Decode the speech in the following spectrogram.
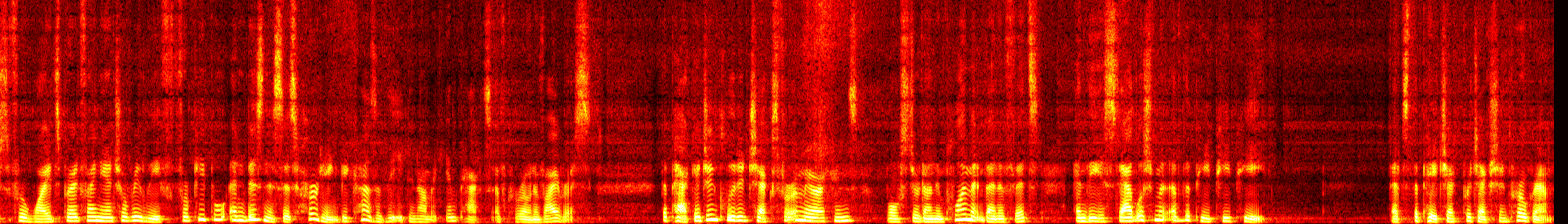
for widespread financial relief for people and businesses hurting because of the economic impacts of coronavirus. The package included checks for Americans, bolstered unemployment benefits, and the establishment of the PPP. That's the Paycheck Protection Program.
